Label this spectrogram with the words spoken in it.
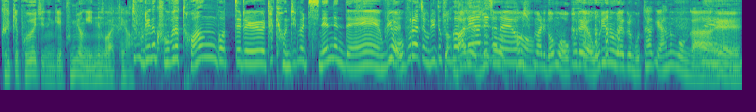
그렇게 보여지는 게 분명히 있는 것 같아요. 우리는 그거보다 더한 것들을 다 견디며 지냈는데 우리 억울하죠. 우리도 한번 해야 되잖아요. 하고 싶은 말이 너무 억울해요. 우리는 왜 그걸 못하게 하는 건가. 네. 예.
